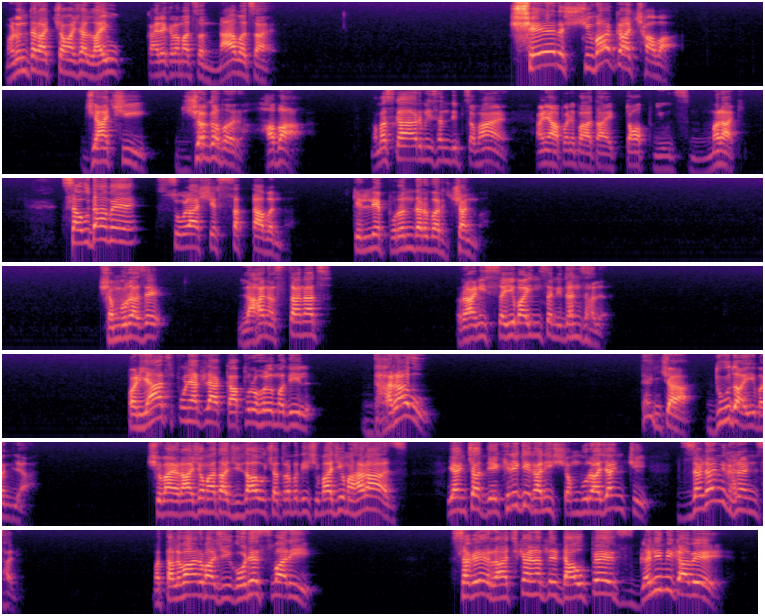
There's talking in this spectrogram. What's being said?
म्हणून तर आजच्या माझ्या लाईव्ह कार्यक्रमाचं नावच आहे शेर शिवा का छावा? ज्याची जगभर हवा. नमस्कार मी संदीप चव्हाण आणि आपण पाहताय टॉप न्यूज मराठी. चौदा मे सोळाशे सत्तावन्न किल्ले पुरंदरवर जन्म. शंभूराजे लहान असतानाच राणी सईबाईंचं निधन झालं. पण याच पुण्यातल्या कापूरहोळ मधील धाराऊ त्यांच्या दूध आई बनल्या. शिवाय राजमाता जिजाऊ छत्रपती शिवाजी महाराज यांच्या देखरेखीखाली शंभूराजांची जडणघडण झाली. मग तलवारबाजी घोडेस्वारी सगळे राजकारणातले डावपेच गलिमिकावे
